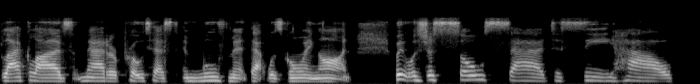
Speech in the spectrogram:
Black Lives Matter protest and movement that was going on. But it was just so sad to see how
